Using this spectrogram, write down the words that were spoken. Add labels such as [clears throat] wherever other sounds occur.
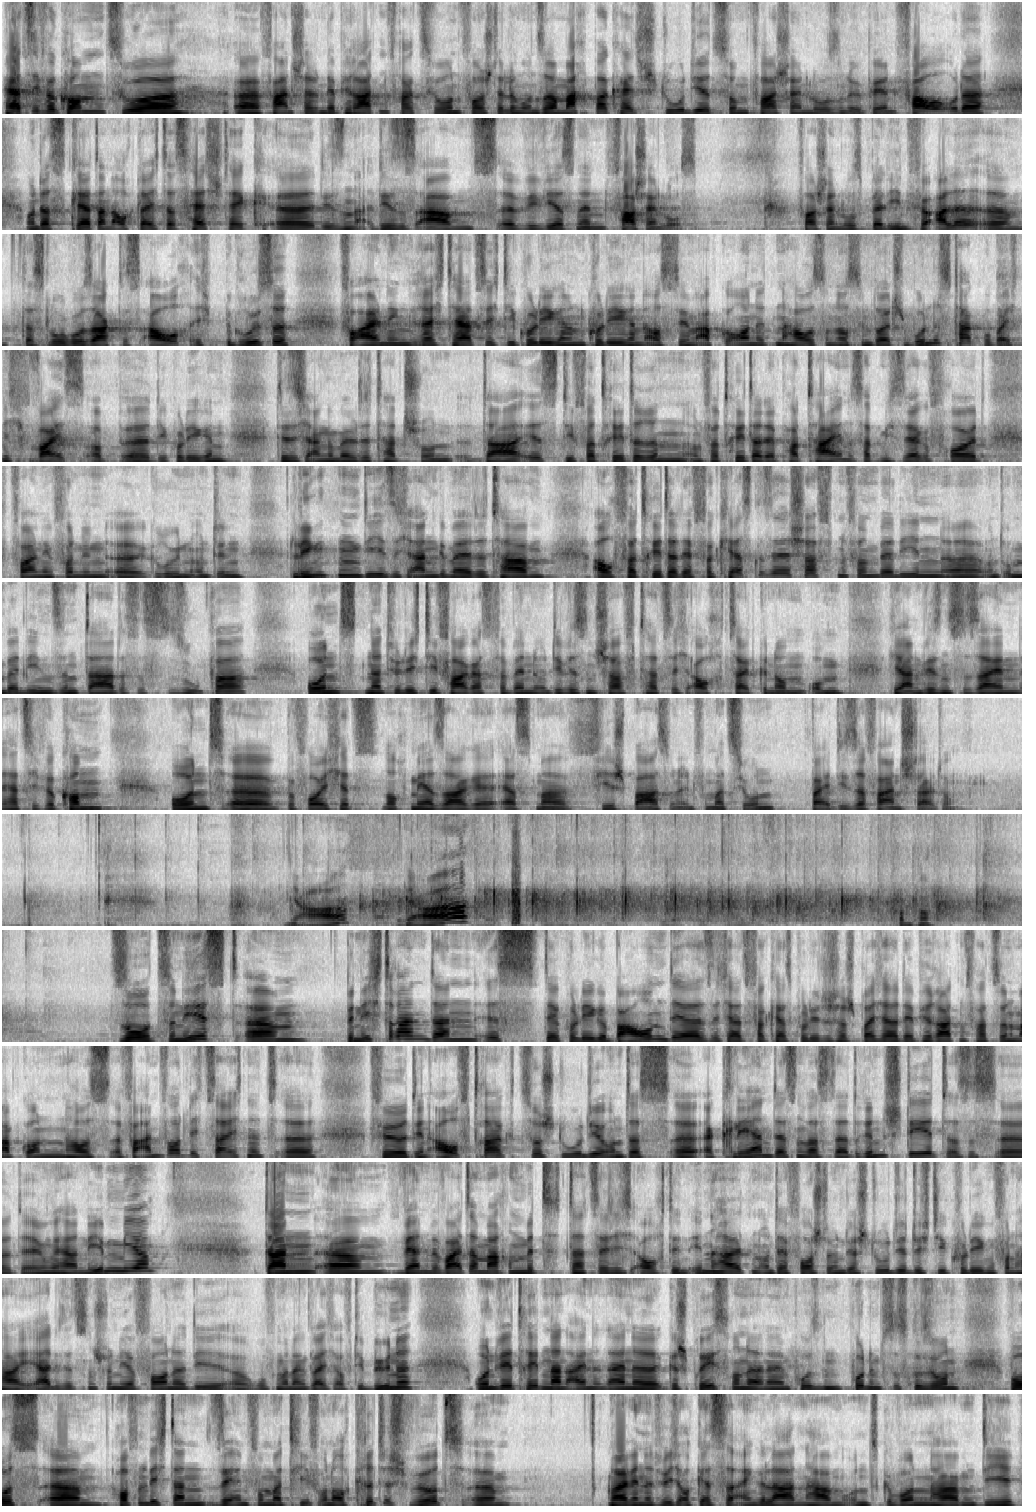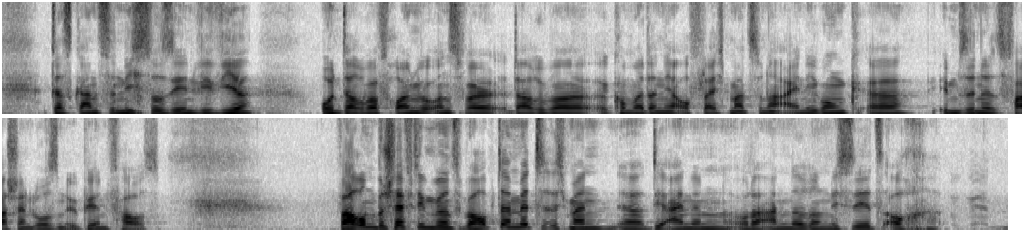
Herzlich willkommen zur äh, Veranstaltung der Piratenfraktion, Vorstellung unserer Machbarkeitsstudie zum fahrscheinlosen ÖPNV oder, und das klärt dann auch gleich das Hashtag äh, diesen, dieses Abends, äh, wie wir es nennen, fahrscheinlos. Fahrscheinlos Berlin für alle. Ähm, das Logo sagt es auch. Ich begrüße vor allen Dingen recht herzlich die Kolleginnen und Kollegen aus dem Abgeordnetenhaus und aus dem Deutschen Bundestag, wobei ich nicht weiß, ob äh, die Kollegin, die sich angemeldet hat, schon da ist. Die Vertreterinnen und Vertreter der Parteien, das hat mich sehr gefreut, vor allen Dingen von den äh, Grünen und den Linken, die sich angemeldet haben. Auch Vertreter der Verkehrsgesellschaften von Berlin äh, und um Berlin sind da, das ist super. Und natürlich die Fahrgastverbände und die Wissenschaft hat sich auch Zeit genommen, um hier anwesend zu sein. Herzlich willkommen. Und äh, bevor ich jetzt noch mehr sage, erstmal viel Spaß und Informationen bei dieser Veranstaltung. Ja, ja. Kommt noch. So, zunächst ähm, bin ich dran. Dann ist der Kollege Baum, der sich als verkehrspolitischer Sprecher der Piratenfraktion im Abgeordnetenhaus äh, verantwortlich zeichnet äh, für den Auftrag zur Studie und das äh, Erklären dessen, was da drin steht. Das ist der junge Herr neben mir. Dann ähm, werden wir weitermachen mit tatsächlich auch den Inhalten und der Vorstellung der Studie durch die Kollegen von HER. Die sitzen schon hier vorne, die äh, rufen wir dann gleich auf die Bühne. Und wir treten dann ein in eine Gesprächsrunde, in eine Podiumsdiskussion, wo es ähm, hoffentlich dann sehr informativ und auch kritisch wird. Ähm, weil wir natürlich auch Gäste eingeladen haben und gewonnen haben, die das Ganze nicht so sehen wie wir. Und darüber freuen wir uns, weil darüber äh, kommen wir dann ja auch vielleicht mal zu einer Einigung. Äh, im Sinne des fahrscheinlosen ÖPNVs. Warum beschäftigen wir uns überhaupt damit? Ich meine, die einen oder anderen, ich sehe jetzt auch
